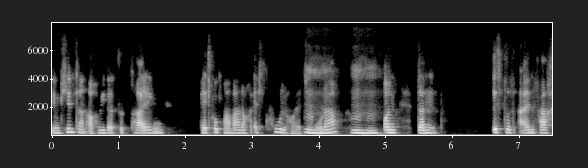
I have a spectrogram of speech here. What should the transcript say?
dem Kind dann auch wieder zu zeigen, hey, guck mal, war doch echt cool heute, mhm. oder? Mhm. Und dann ist das einfach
